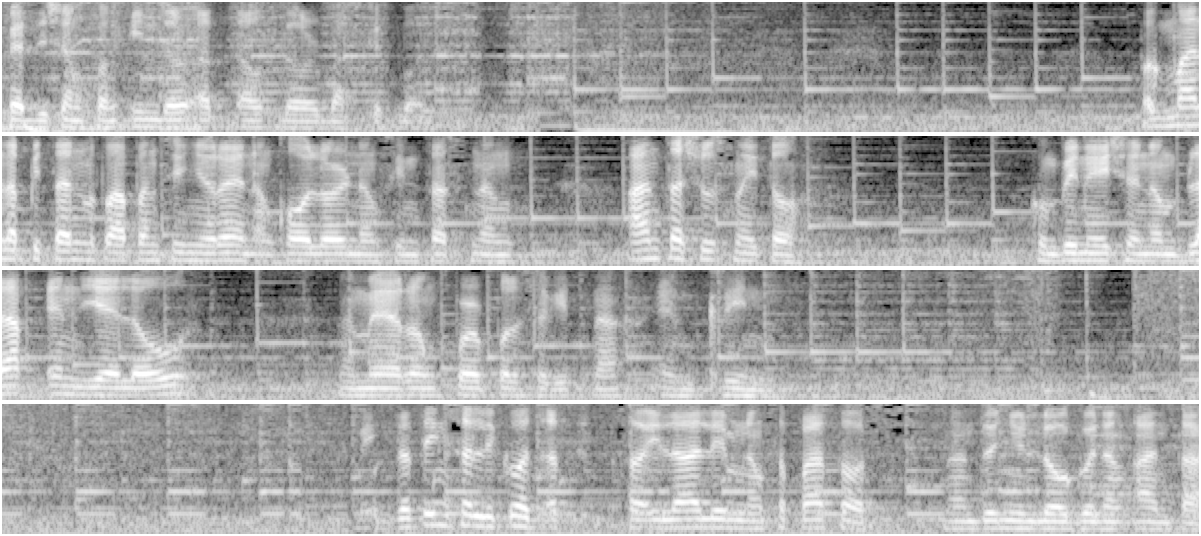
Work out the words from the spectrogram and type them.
Pwede siyang pang indoor at outdoor basketball. Pag malapitan, mapapansin nyo rin ang color ng sintas ng Anta shoes na ito. Combination ng black and yellow na merong purple sa gitna and green. Pagdating sa likod at sa ilalim ng sapatos, nandun yung logo ng Anta.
